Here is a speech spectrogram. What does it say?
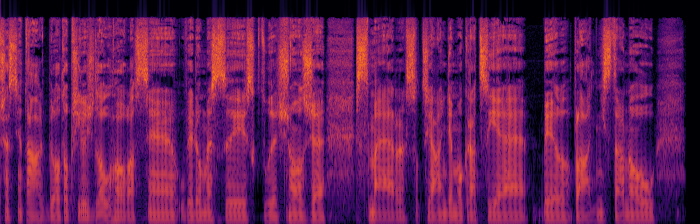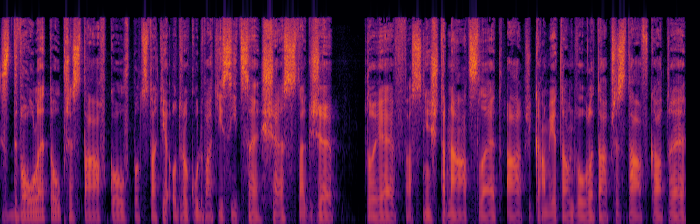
Přesně tak, bylo to příliš dlouho, vlastně uvědomíme si skutečnost, že smer sociální demokracie byl vládní stranou s dvouletou přestávkou v podstatě od roku 2006, takže to je vlastně 14 let a říkám, je tam dvouletá přestávka, to je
